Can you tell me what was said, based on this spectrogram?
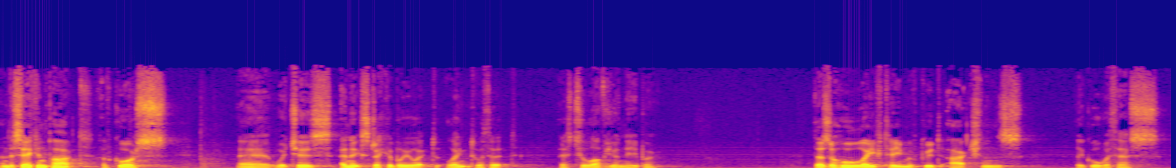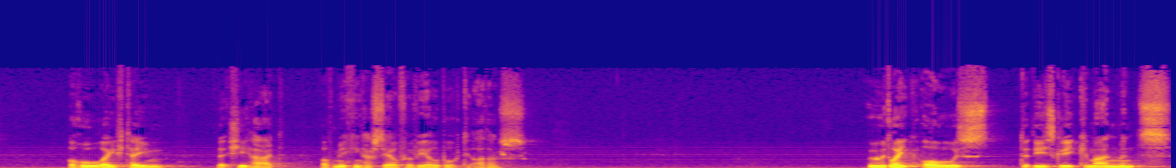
And the second part, of course, uh, which is inextricably linked with it, is to love your neighbour. There's a whole lifetime of good actions that go with this, a whole lifetime that she had of making herself available to others. We would like always that these great commandments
